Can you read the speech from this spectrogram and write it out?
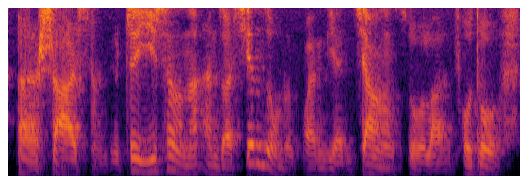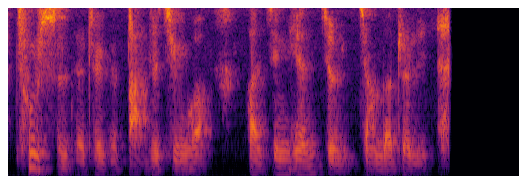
呃十二相。就这一生呢，按照先宗的观点讲述了佛陀出世的这个大致情况。啊，今天就讲到这里。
